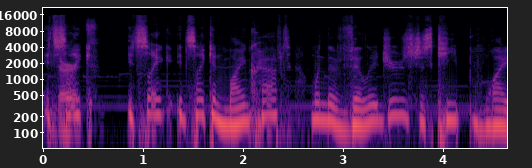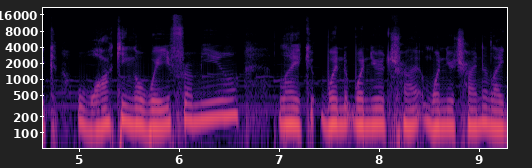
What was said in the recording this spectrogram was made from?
it's dirt. like it's like it's like in Minecraft when the villagers just keep like walking away from you like when when you're trying when you're trying to like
